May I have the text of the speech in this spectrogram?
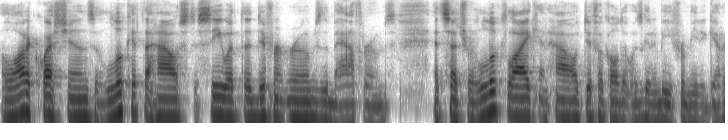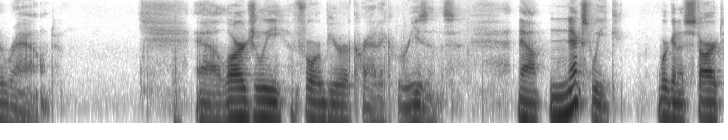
a lot of questions, a look at the house to see what the different rooms, the bathrooms, etc., looked like and how difficult it was going to be for me to get around. Uh, largely for bureaucratic reasons. Now, next week, we're going to start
